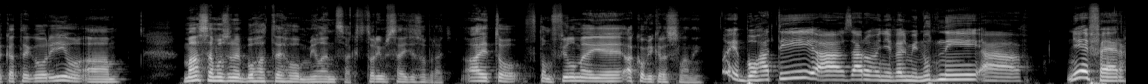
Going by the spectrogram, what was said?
kategórii a má samozrejme bohatého milenca, ktorým sa ide zobrať. A je to v tom filme je ako vykreslený. No je bohatý a zároveň je veľmi nudný a nie je fér.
